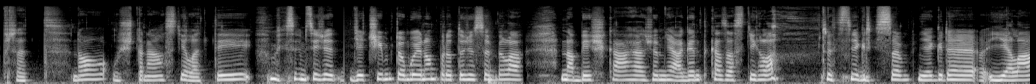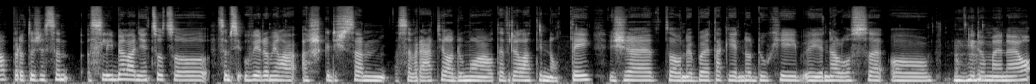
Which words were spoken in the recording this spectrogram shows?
před, no, už 14 lety. Myslím si, že děčím tomu jenom proto, že jsem byla na běžkách a že mě agentka zastihla přesně, když jsem někde jela, protože jsem slíbila něco, co jsem si uvědomila, až když jsem se vrátila domů a otevřela ty noty, že to nebude tak jednoduchý, jednalo se o mm-hmm. Idomeneo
